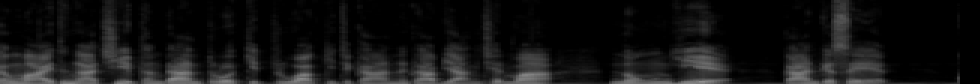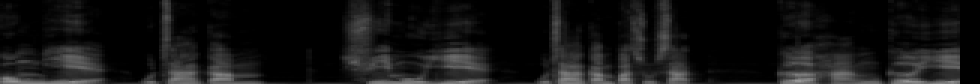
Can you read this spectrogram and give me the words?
ยังหมายถึงอาชีพทางด้านธุรกิจหรือว่ากิจการนะครับ อย่างเช่นว่า หนงเย่การเกษตร กงเย่อุตสาหกรรมชี่มู่เย่อุตสาหกรรมปศุสัตว์ เก้อหังเก้อเย่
